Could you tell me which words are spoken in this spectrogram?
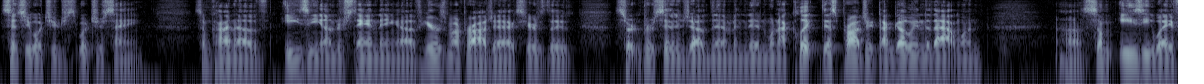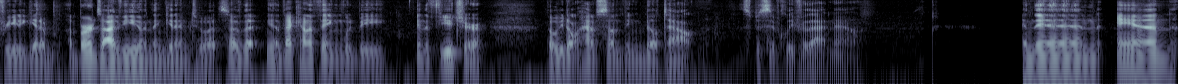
essentially what you're just what you're saying some kind of easy understanding of here's my projects here's the certain percentage of them. And then when I click this project, I go into that one. Uh, some easy way for you to get a, a, bird's eye view and then get into it. So that you know that kind of thing would be in the future, but we don't have something built out specifically for that now. And then Anne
